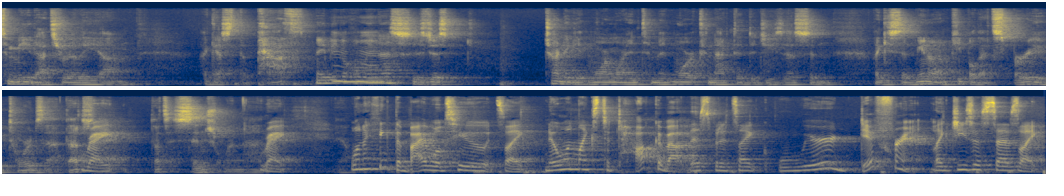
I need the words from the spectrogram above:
To me, that's really, um, I guess, the path maybe Mm-hmm. to holiness is just trying to get more and more intimate, more connected to Jesus, and like you said, you know, people that spur you towards that. That's Right. That's essential in that. Right. Well, and I think the Bible too, it's like no one likes to talk about this, but it's like we're different. Like Jesus says, like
